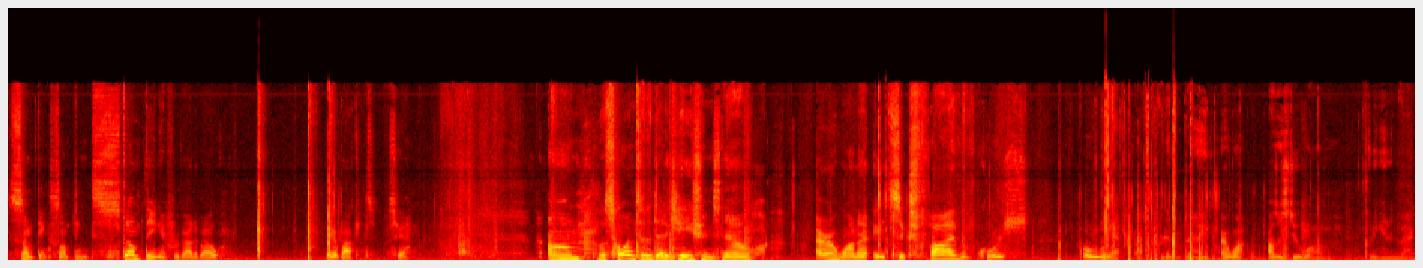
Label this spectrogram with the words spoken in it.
something, something, something I forgot about. Air pockets, so yeah. Um, let's go into the dedications now. Arowana 865, of course. Oh, yeah put it in the bag. I want, I'll just do I'm putting it in the bag.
